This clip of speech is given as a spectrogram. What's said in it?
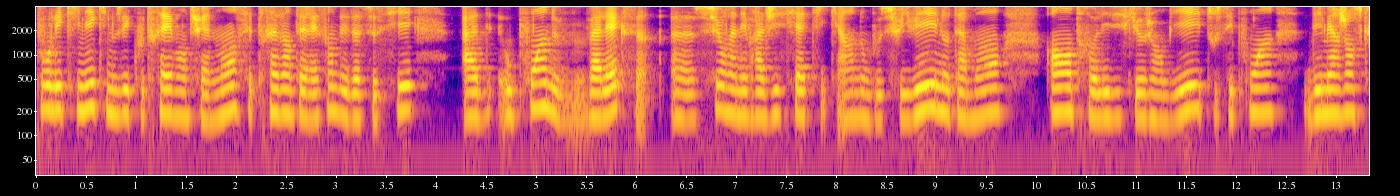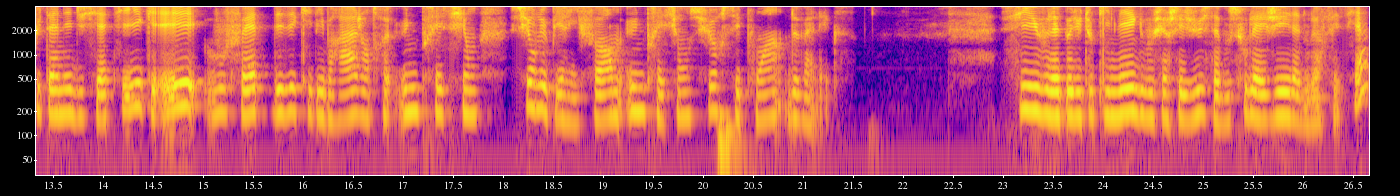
Pour les kinés qui nous écouteraient éventuellement, c'est très intéressant de les associer au point de Valex euh, sur la névralgie sciatique. Hein. Donc vous suivez notamment entre les ischio-jambiers, tous ces points d'émergence cutanée du sciatique et vous faites des équilibrages entre une pression sur le piriforme, une pression sur ces points de Valex. Si vous n'êtes pas du tout kiné, que vous cherchez juste à vous soulager la douleur fessière,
